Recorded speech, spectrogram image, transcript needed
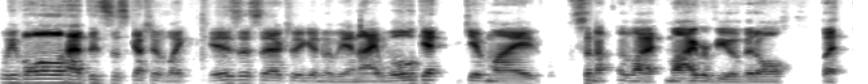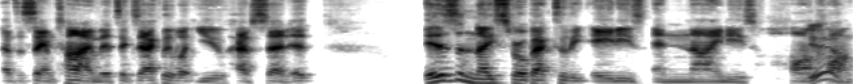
we've all had this discussion of like is this actually a good movie? And I will get give my my, my review of it all but at the same time it's exactly what you have said. It it is a nice throwback to the 80s and 90s Hong Yeah, Kong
